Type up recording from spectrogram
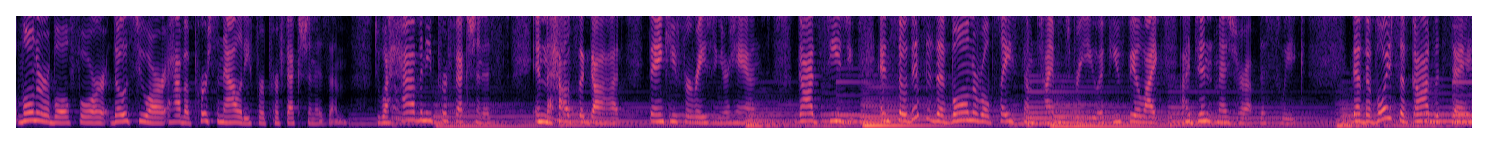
vulnerable for those who are have a personality for perfectionism. Do I have any perfectionists in the house of God? Thank you for raising your hands. God sees you. And so this is a vulnerable place sometimes for you if you feel like I didn't measure up this week. That the voice of God would say,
